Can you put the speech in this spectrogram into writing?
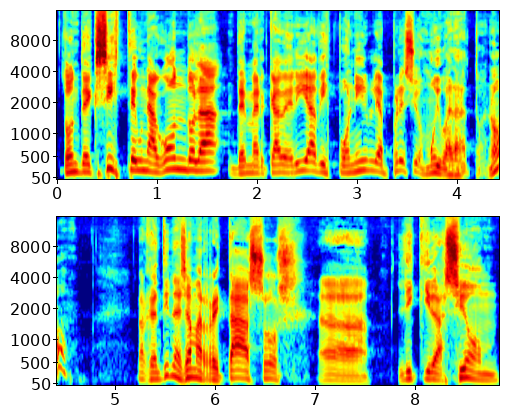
donde existe una góndola de mercadería disponible a precios muy baratos, ¿no? En Argentina se llama retazos, ah, liquidación.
